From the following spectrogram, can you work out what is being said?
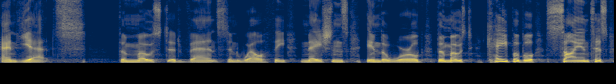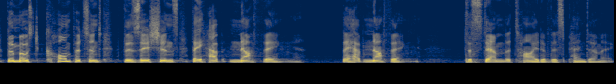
And yet, the most advanced and wealthy nations in the world, the most capable scientists, the most competent physicians, they have nothing they have nothing to stem the tide of this pandemic.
